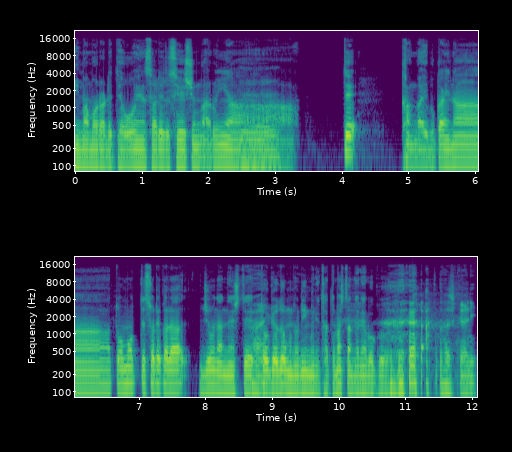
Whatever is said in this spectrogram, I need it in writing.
見守られて応援される青春があるんや。って感慨深いなと思ってそれから十何年してはい。東京ドームのリングに立ってましたんでね僕。確かに。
